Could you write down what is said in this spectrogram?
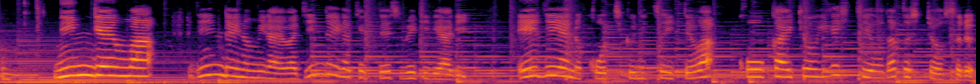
うん、人間は、人類の未来は人類が決定すべきであり、AGI の構築については公開協議が必要だと主張する。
